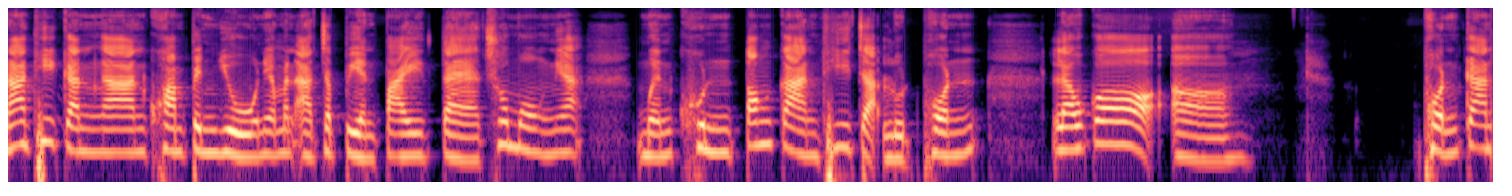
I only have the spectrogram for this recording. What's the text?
หน้าที่การงานความเป็นอยู่เนี่ยมันอาจจะเปลี่ยนไปแต่ชั่วโมงเนี้ยเหมือนคุณต้องการที่จะหลุดพ้น แล้วก็ผลการ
